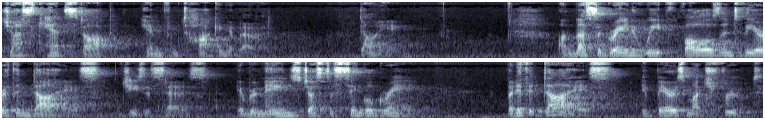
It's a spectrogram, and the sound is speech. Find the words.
just can't stop him from talking about dying. Unless a grain of wheat falls into the earth and dies, Jesus says, it remains just a single grain. But if it dies, it bears much fruit.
